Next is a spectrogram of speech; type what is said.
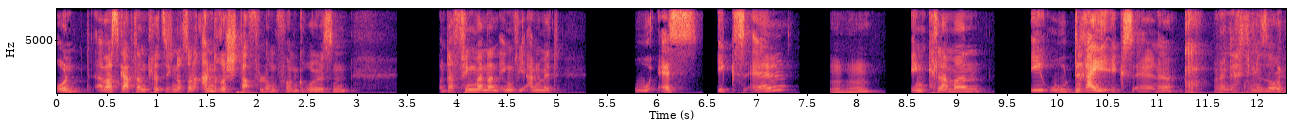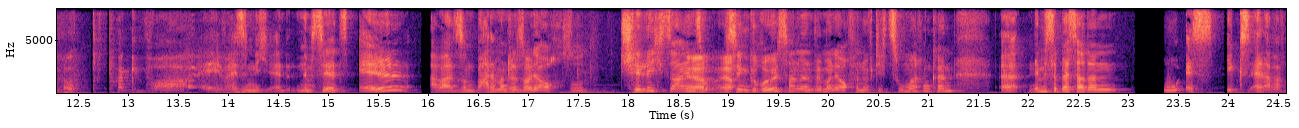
Und, aber es gab dann plötzlich noch so eine andere Staffelung von Größen. Und da fing man dann irgendwie an mit USXL Mhm. in Klammern EU3XL, ne? Und dann dachte ich mir so, What the fuck? boah, ey, weiß ich nicht, äh, nimmst du jetzt L, aber so ein Bademantel soll ja auch so chillig sein, Ja, so ein ja. bisschen größer, dann will man ja auch vernünftig zumachen können. Äh, nimmst du besser dann USXL, aber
